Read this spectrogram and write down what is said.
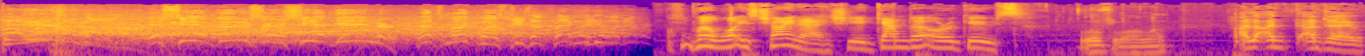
Is she a goose or is she a gander? That's my question. She's effective. well, what is Chyna? Is she a gander or a goose? Love Lawler. I, I, I do.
